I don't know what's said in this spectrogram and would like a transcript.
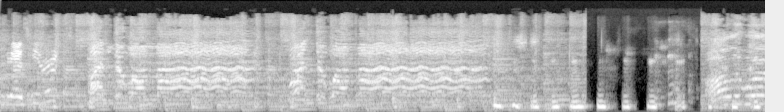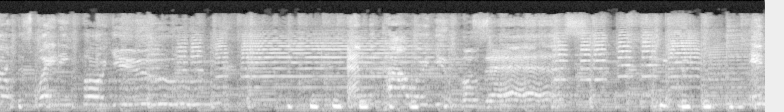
You guys hear it? Wonder Woman, All the world is waiting for you and the power you possess. In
